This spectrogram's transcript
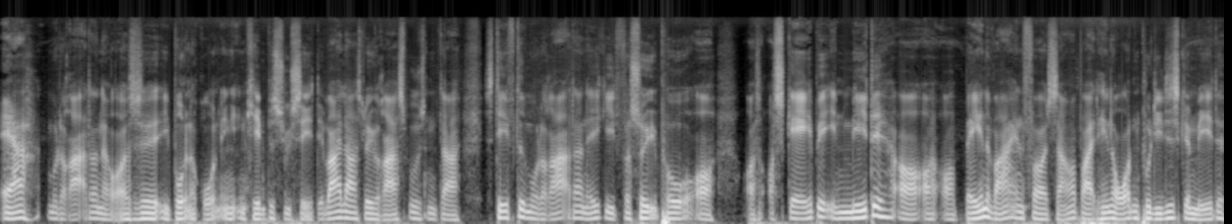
er Moderaterne også i bund og grund en, en kæmpe succes. Det var Lars Løkke Rasmussen, der stiftede Moderaterne ikke i et forsøg på at, at, at skabe en midte og, og, og bane vejen for et samarbejde hen over den politiske midte.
